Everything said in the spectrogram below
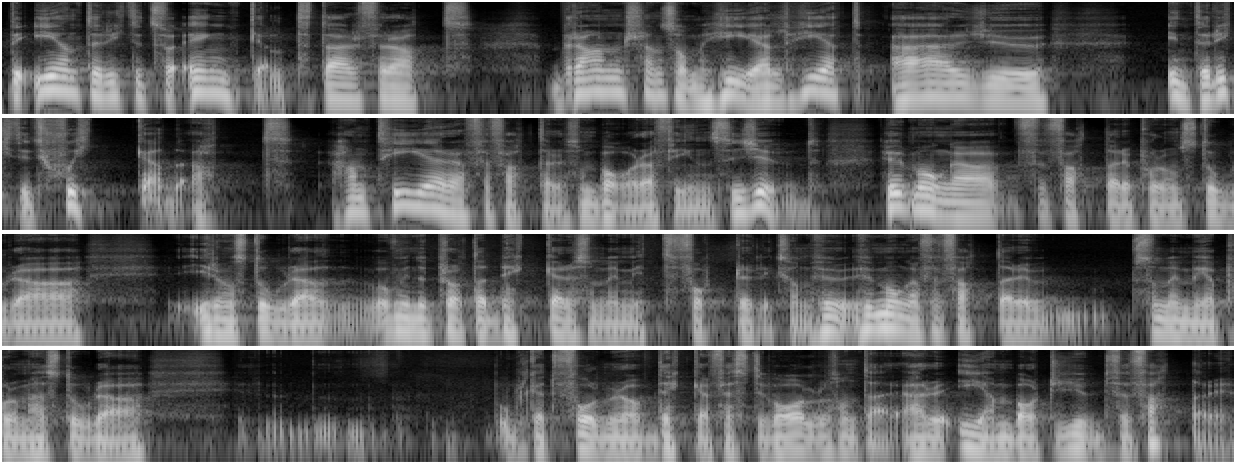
det är inte riktigt så enkelt därför att branschen som helhet är ju inte riktigt skickad att hantera författare som bara finns i ljud. Hur många författare på de stora, i de stora, om vi nu pratar deckare som är mitt forte, liksom, hur, hur många författare som är med på de här stora olika former av deckarfestivaler och sånt där är enbart ljudförfattare.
